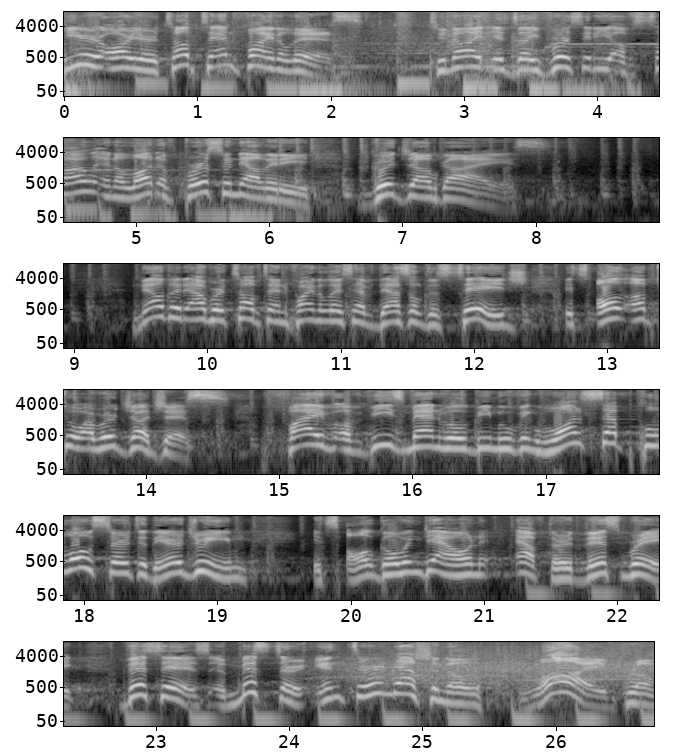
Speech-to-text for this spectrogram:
Here are your top 10 finalists. Tonight is diversity of style and a lot of personality. Good job, guys. Now that our top 10 finalists have dazzled the stage, it's all up to our judges. Five of these men will be moving one step closer to their dream. It's all going down after this break. This is Mr. International live from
